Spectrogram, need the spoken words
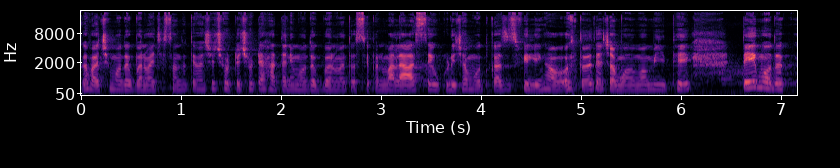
गव्हाचे मोदक बनवायचे असतात तेव्हा असे छोटे छोटे हाताने मोदक बनवत असते. पण मला आज ते उकडीच्या मोदकाचंच फिलिंग हवं होतं. त्याच्यामुळे मग मी इथे ते मोदक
